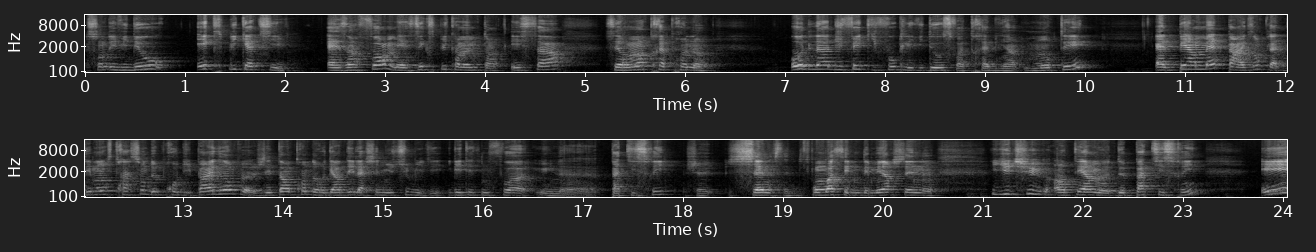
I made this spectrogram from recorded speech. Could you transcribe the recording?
sont des vidéos explicatives. Elles informent mais elles expliquent en même temps. Et ça, c'est vraiment très prenant. Au-delà du fait qu'il faut que les vidéos soient très bien montées, elles permettent par exemple la démonstration de produits. Par exemple, j'étais en train de regarder la chaîne YouTube, il était une fois une euh, pâtisserie. Pour moi, c'est une des meilleures chaînes YouTube en termes de pâtisserie. Et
